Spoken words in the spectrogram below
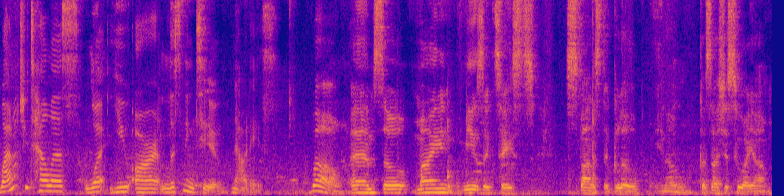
why don't you tell us what you are listening to nowadays? Wow. Um, so my music taste spans the globe, you know, because that's just who I am.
